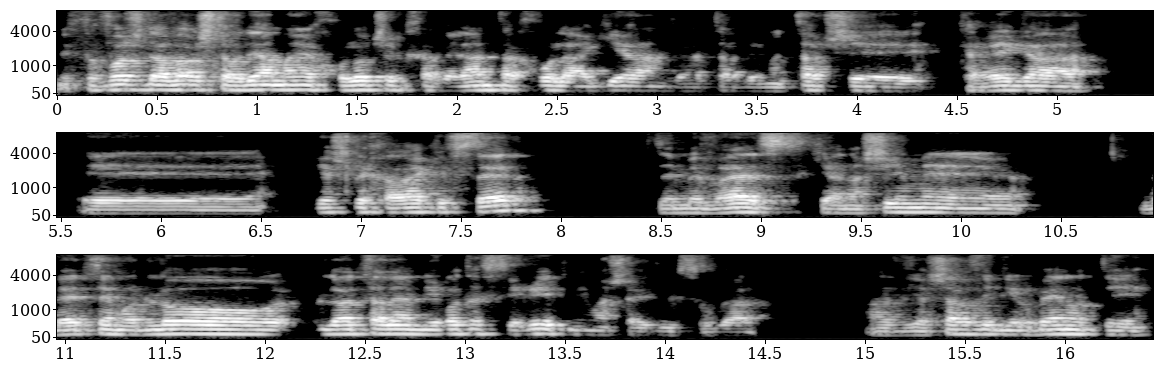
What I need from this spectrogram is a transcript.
בסופו של דבר כשאתה יודע מה היכולות שלך ולאן אתה יכול להגיע, ואתה במצב שכרגע אה, יש לך רק הפסד, זה מבאס, כי אנשים אה, בעצם עוד לא, לא יצא להם לראות עשירית ממה שהייתי מסוגל. אז ישר זה דרבן אותי,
